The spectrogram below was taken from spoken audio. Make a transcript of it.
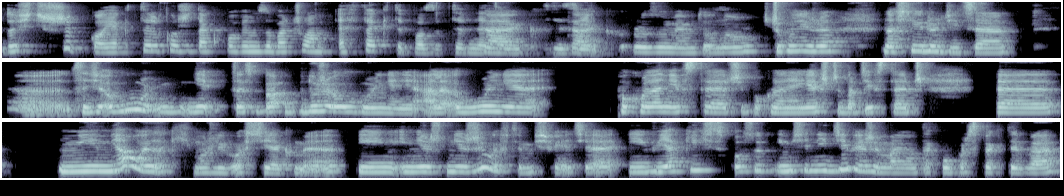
dość szybko, jak tylko, że tak powiem, zobaczyłam efekty pozytywne tej Tak, decyzji. tak, rozumiem to. No. Szczególnie, że nasi rodzice, w sensie ogólnie, to jest duże uogólnienie, ale ogólnie pokolenie wstecz i pokolenia jeszcze bardziej wstecz e, nie miały takich możliwości jak my i, i nie, nie żyły w tym świecie i w jakiś sposób im się nie dziwię, że mają taką perspektywę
